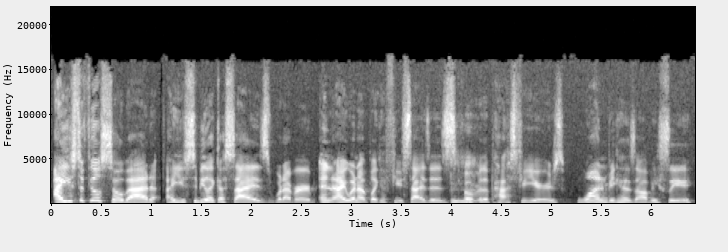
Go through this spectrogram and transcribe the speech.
I used to feel so bad. I used to be like a size whatever, and I went up like a few sizes Mm-hmm. over the past few years. One because obviously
